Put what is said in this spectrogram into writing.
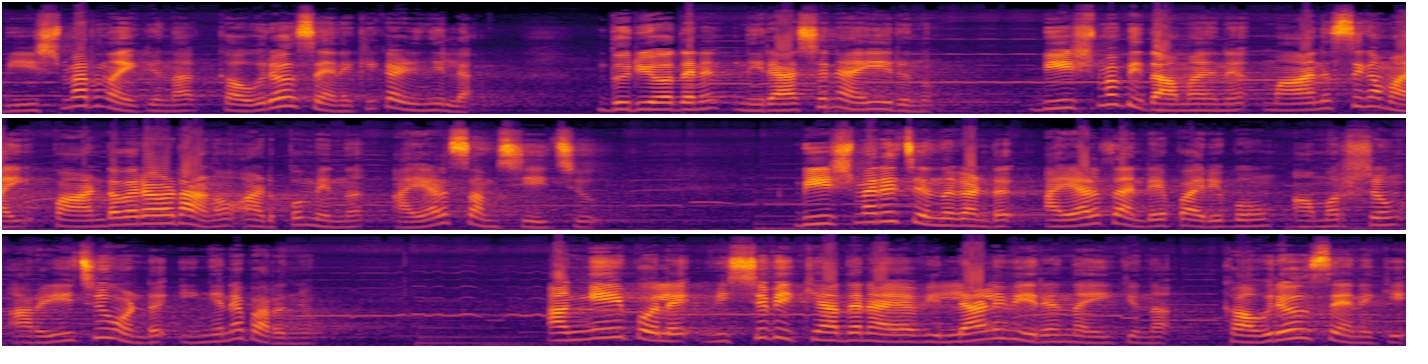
ഭീഷ്മർ നയിക്കുന്ന കൗരവ സേനയ്ക്ക് കഴിഞ്ഞില്ല. ദുര്യോധനൻ നിരാശനായിരുന്നു. ഭീഷ്മ പിതാമഹന് മാനസികമായി പാണ്ഡവരോടാണോ അടുപ്പമെന്ന് അയാൾ സംശയിച്ചു. ഭീഷ്മരെ ചെന്ന് കണ്ട് അയാൾ തന്റെ പരിഭവും അമർഷവും അറിയിച്ചുകൊണ്ട് ഇങ്ങനെ പറഞ്ഞു. അങ്ങേപോലെ വിശ്വവിഖ്യാതനായ വില്ലാളി വീരൻ നയിക്കുന്ന കൗരവസേനയ്ക്ക്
